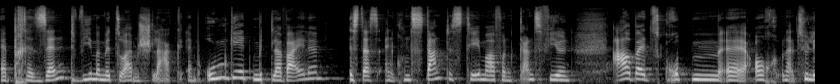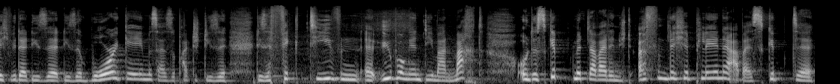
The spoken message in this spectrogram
äh, präsent, wie man mit so einem Schlag ähm, umgeht. Mittlerweile ist das ein konstantes Thema von ganz vielen Arbeitsgruppen, äh, auch natürlich wieder diese, diese Wargames, also praktisch diese, diese fiktiven äh, Übungen, die man macht. Und es gibt mittlerweile nicht öffentliche Pläne, aber es gibt äh,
